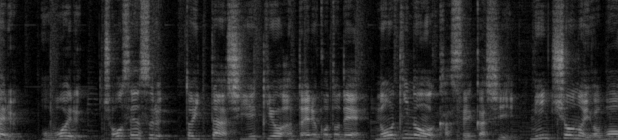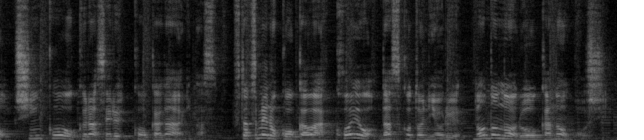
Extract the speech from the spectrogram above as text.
える覚える挑戦するといった刺激を与えることで脳機能を活性化し認知症の予防進行を遅らせる効果があります。2つ目の効果は声を出すことによる喉の老化の防止。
